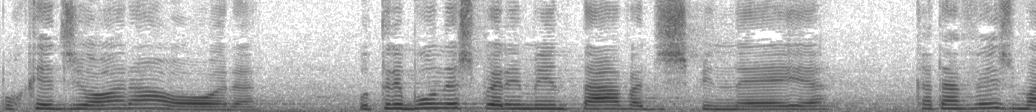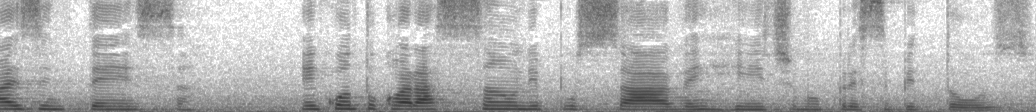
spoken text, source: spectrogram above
porque de hora a hora o tribuno experimentava a dispneia cada vez mais intensa, enquanto o coração lhe pulsava em ritmo precipitoso.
